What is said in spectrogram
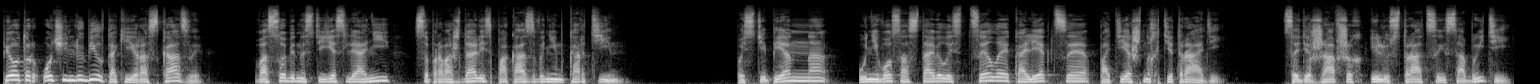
Петр очень любил такие рассказы, в особенности если они сопровождались показыванием картин. Постепенно у него составилась целая коллекция потешных тетрадей, содержавших иллюстрации событий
